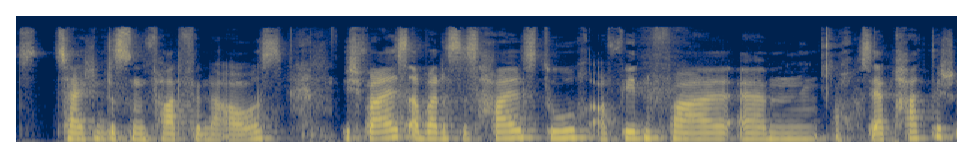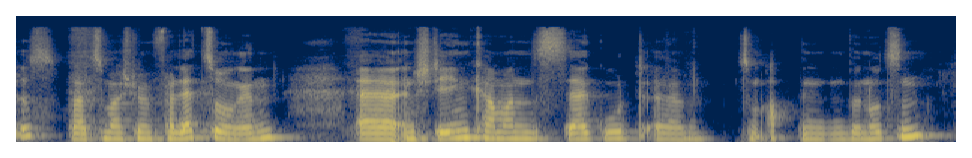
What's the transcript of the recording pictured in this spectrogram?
zeichnet es einen Pfadfinder aus. Ich weiß aber, dass das Halstuch auf jeden Fall ähm, auch sehr praktisch ist, weil zum Beispiel wenn Verletzungen äh, entstehen, kann man das sehr gut ähm, zum Abbinden benutzen.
